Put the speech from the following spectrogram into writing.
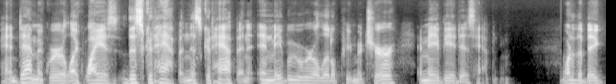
pandemic, we were like, why is this could happen? This could happen. And maybe we were a little premature, and maybe it is happening. One of the big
